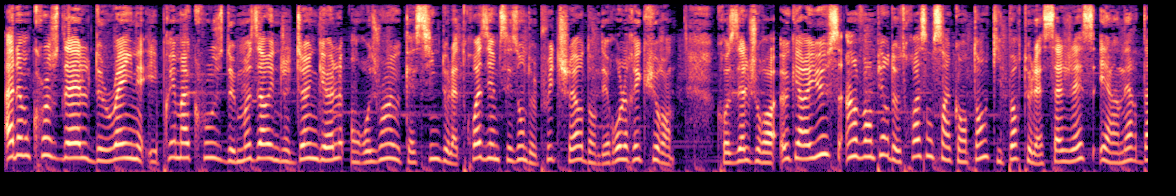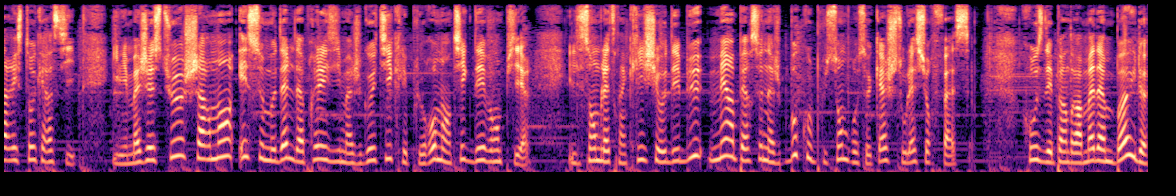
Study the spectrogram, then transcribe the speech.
Adam Crossdale de Rain et Prima Cruz de the Jungle ont rejoint le casting de la troisième saison de Preacher dans des rôles récurrents. Crossdale jouera Eucarius, un vampire de 350 ans qui porte la sagesse et un air d'aristocratie. Il est majestueux, charmant et se modèle d'après les images gothiques les plus romantiques des vampires. Il semble être un cliché au début, mais un personnage beaucoup plus sombre se cache sous la surface. Cruz dépeindra Madame Boyd,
